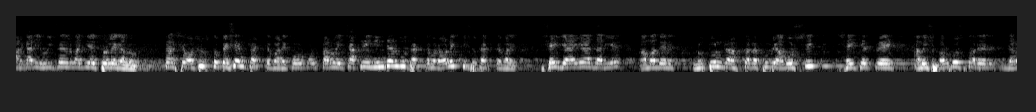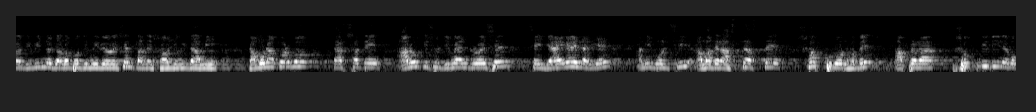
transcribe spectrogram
আর গাড়ি হুইসেল বাজিয়ে চলে গেল। তার সে অসুস্থ পেশেন্ট থাকতে পারে কারও এই চাকরির ইন্টারভিউ থাকতে পারে, অনেক কিছু থাকতে পারে। সেই জায়গায় দাঁড়িয়ে আমাদের নতুন রাস্তাটা খুবই আবশ্যিক। সেই ক্ষেত্রে আমি সর্বস্তরের যারা বিভিন্ন জনপ্রতিনিধি রয়েছেন, তাদের সহযোগিতা আমি কামনা করব। তার সাথে আরও কিছু ডিমান্ড রয়েছে। সেই জায়গায় দাঁড়িয়ে আমি বলছি, আমাদের আস্তে আস্তে সব পূরণ হবে। আপনারা শক্তি দিন এবং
